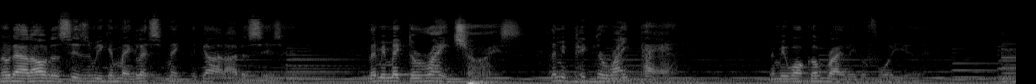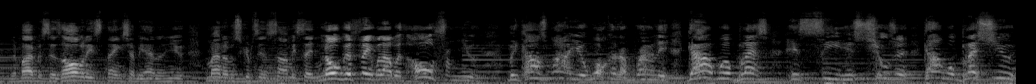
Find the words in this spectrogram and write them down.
No doubt all the decisions we can make, let's make the God our decision. Let me make the right choice. Let me pick the right path. Let me walk uprightly before you. The Bible says all these things shall be added to you. Of the scripture in Psalm, he said, No good thing will I withhold from you. Because while you're walking uprightly, God will bless his seed, his children. God will bless you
